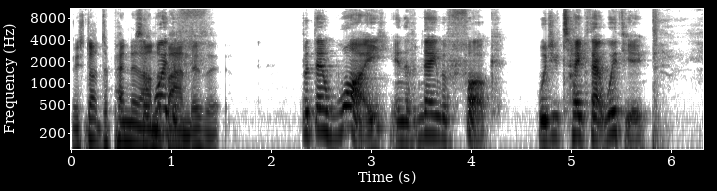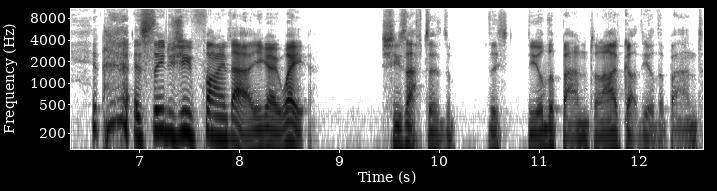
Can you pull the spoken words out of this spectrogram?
It's not dependent So on the band, f- is it? But then why, in the name of fuck, would you take that with you? As soon as you find out, you go, wait, she's after the this, the other band, and I've got the other band.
